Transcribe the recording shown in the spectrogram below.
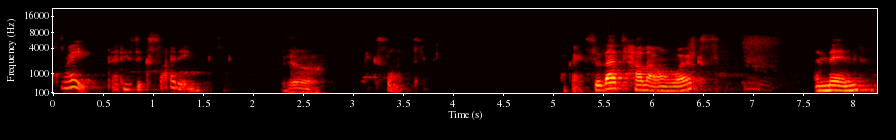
Great, that is exciting. yeah Excellent. Okay, so that's how that one works. And then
